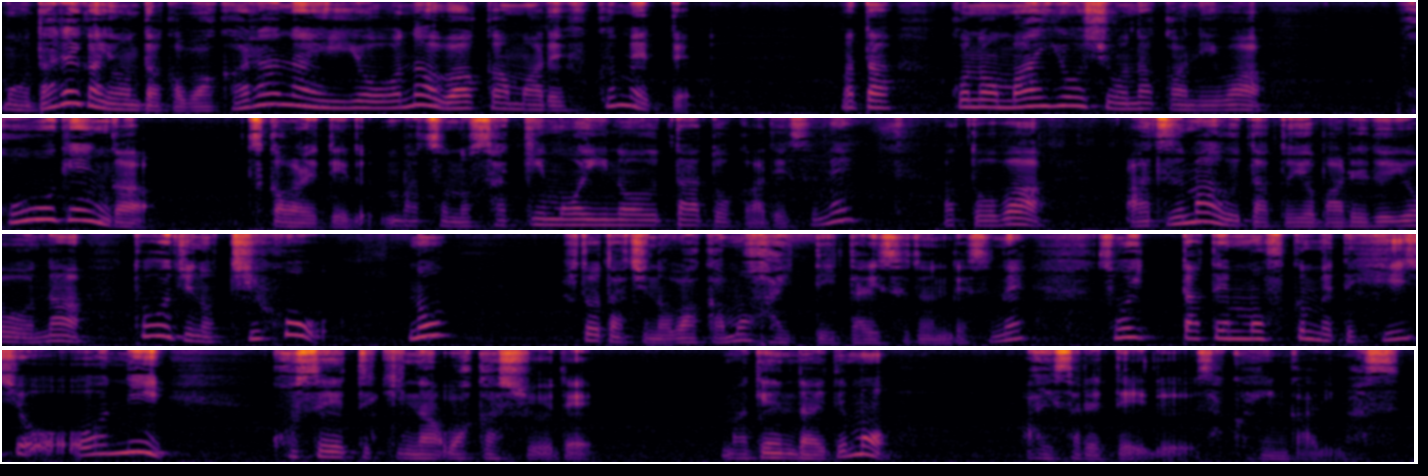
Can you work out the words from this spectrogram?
もう誰が読んだかわからないような和歌まで含めて、また、この万葉集の中には方言が使われている。まあ、その先もいの歌とかですね。あとは、東歌と呼ばれるような当時の地方の人たちの和歌も入っていたりするんですね。そういった点も含めて非常に個性的な和歌集で、まあ、現代でも愛されている作品があります。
